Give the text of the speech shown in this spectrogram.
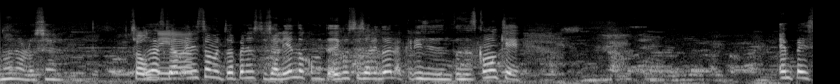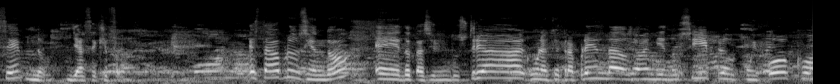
No, no lo sé. O sea, O un sea, es que en este momento apenas estoy saliendo, como te digo, estoy saliendo de la crisis, entonces como que empecé, no, ya sé qué fue. Estaba produciendo eh, dotación industrial, una que otra prenda, o sea, vendiendo sí, pero muy poco.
